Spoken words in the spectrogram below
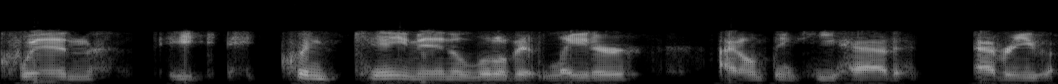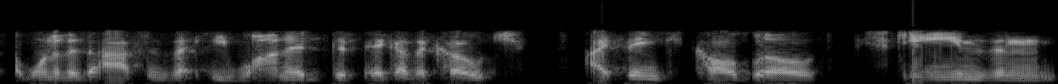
Quinn he Quinn came in a little bit later. I don't think he had every one of his options that he wanted to pick as a coach. I think Caldwell schemes and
